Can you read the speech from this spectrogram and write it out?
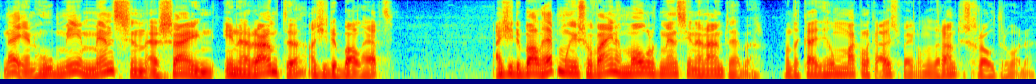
Nee, en hoe meer mensen er zijn in een ruimte als je de bal hebt. Als je de bal hebt, moet je zo weinig mogelijk mensen in een ruimte hebben. Want dan kan je het heel makkelijk uitspelen, omdat de ruimtes groter worden.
